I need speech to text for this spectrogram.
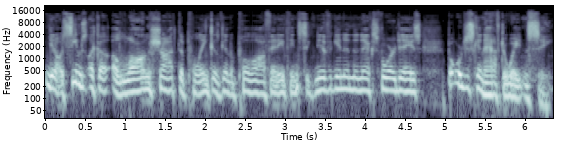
you know, it seems like a, a long shot that Pelinka is going to pull off anything significant in the next four days, but we're just going to have to wait and see.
